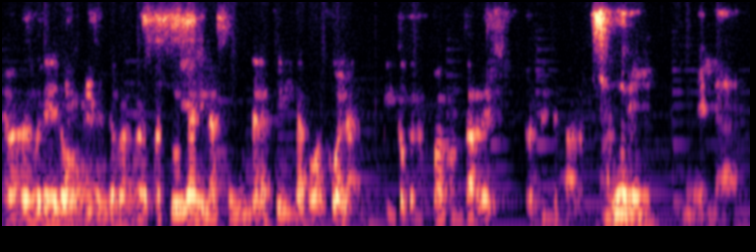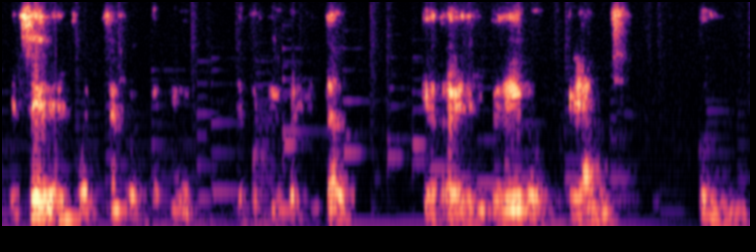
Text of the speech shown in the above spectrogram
la barra de obrero, el centro de patrulla, y la segunda, la clínica Coca-Cola. Un que nos pueda contar de eso, repente Pablo. Seguro. el sede fue el Centro Deportivo Experimental, que a través del IPD lo creamos con,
